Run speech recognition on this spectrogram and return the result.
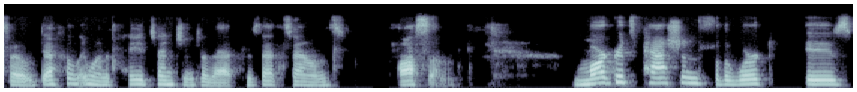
So definitely want to pay attention to that because that sounds awesome. Margaret's passion for the work is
